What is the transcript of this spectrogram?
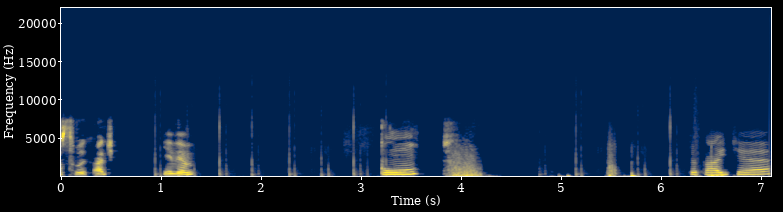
Chyba słychać. Nie wiem. Bum. Czekajcie.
